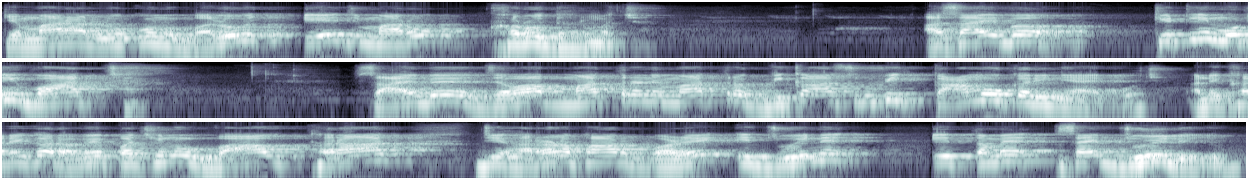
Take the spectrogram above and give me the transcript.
કે મારા લોકોનું ભલું એ જ મારો ખરો ધર્મ છે. આ સાહેબ, કેટલી મોટી વાત છે. સાહેબે જવાબ માત્ર ને માત્ર વિકાસરૂપી કામો કરીને આપ્યો છે. અને ખરેખર હવે પછીનું વાવ થરાદ જે હરણફાર ભળે એ જોઈને એ તમે સાહેબ જોઈ લીધું.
